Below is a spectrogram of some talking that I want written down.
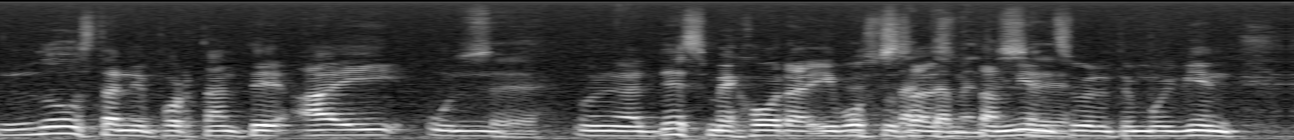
no es tan importante, hay una desmejora y vos sabes también seguramente muy bien. eh,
